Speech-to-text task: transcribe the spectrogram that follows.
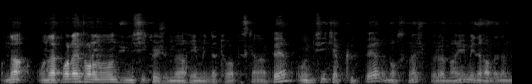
on a, on a parlé pour le moment d'une fille que je marie Minatora parce qu'elle a un père, ou une fille qui a plus de père, et dans ce cas-là je peux la marier Midra Banane.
